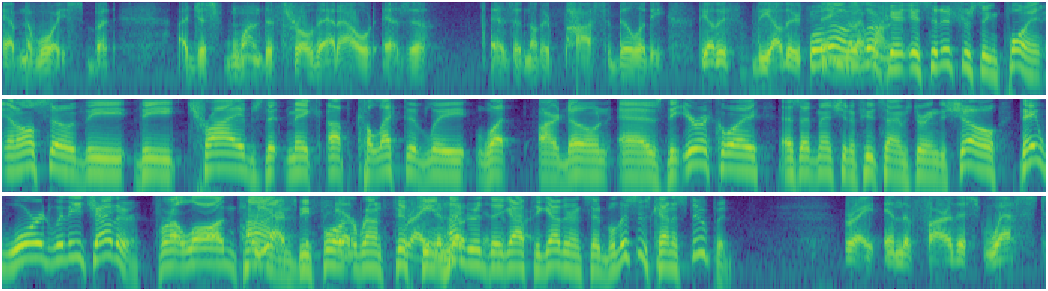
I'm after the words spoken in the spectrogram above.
have no voice. But I just wanted to throw that out as a as another possibility. The other the other well, thing. no, look, wanted, it's an interesting point, and also the the tribes that make up collectively what are known as the Iroquois, as I've mentioned a few times during the show, they warred with each other for a long time oh, yes. before around 1500 right, they got together and said, "Well, this is kind of stupid." Right, and the farthest west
